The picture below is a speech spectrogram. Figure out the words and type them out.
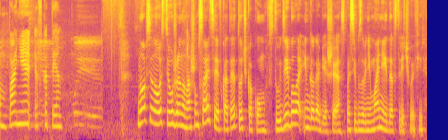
телекомпания ФКТ. Ну а все новости уже на нашем сайте fkt.com. В студии была Инга Габешия. Спасибо за внимание и до встречи в эфире.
